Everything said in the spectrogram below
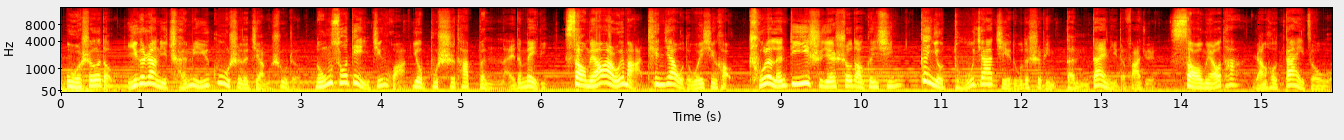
我是阿斗，一个让你沉迷于故事的讲述者，浓缩电影精华又不失它本来的魅力。扫描二维码添加我的微信号，除了能第一时间收到更新，更有独家解读的视频等待你的发掘。扫描它，然后带走我。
